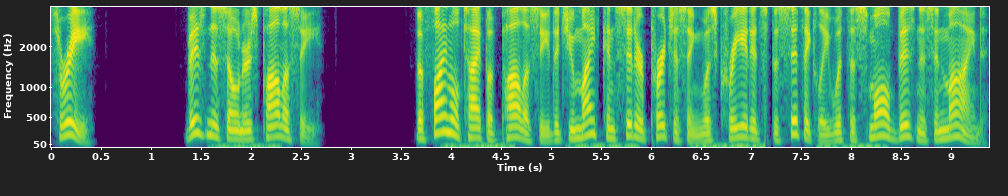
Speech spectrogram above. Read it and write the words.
3. Business Owner's Policy The final type of policy that you might consider purchasing was created specifically with the small business in mind.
